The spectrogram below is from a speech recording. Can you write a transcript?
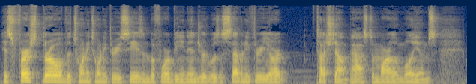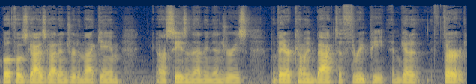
His first throw of the 2023 season before being injured was a 73 yard touchdown pass to Marlon Williams. Both those guys got injured in that game, uh, season ending injuries, but they are coming back to three-peat and get a third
